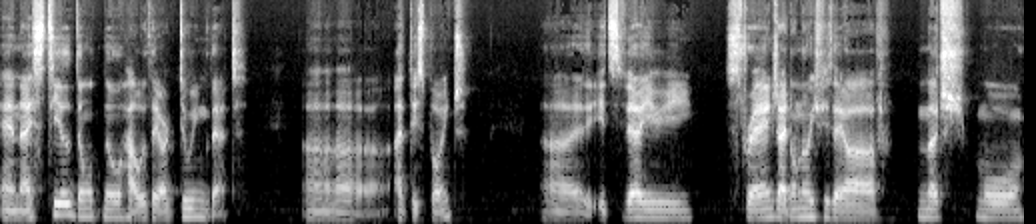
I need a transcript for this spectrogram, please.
And I still don't know how they are doing that uh, at this point. Uh, it's very strange. I don't know if they have much more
